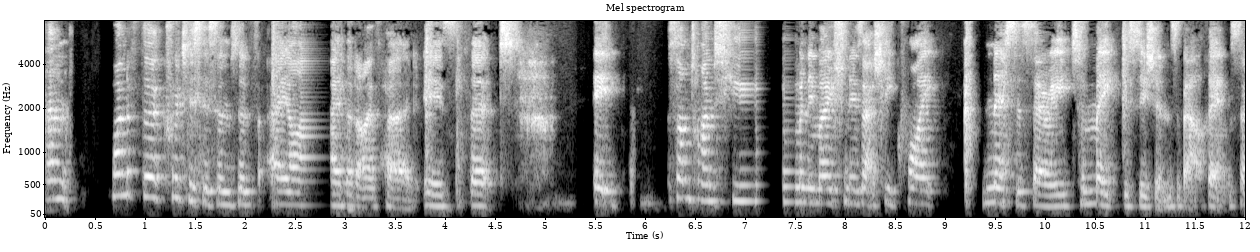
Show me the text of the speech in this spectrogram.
And one of the criticisms of AI that I've heard is that it sometimes human emotion is actually quite necessary to make decisions about things. So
